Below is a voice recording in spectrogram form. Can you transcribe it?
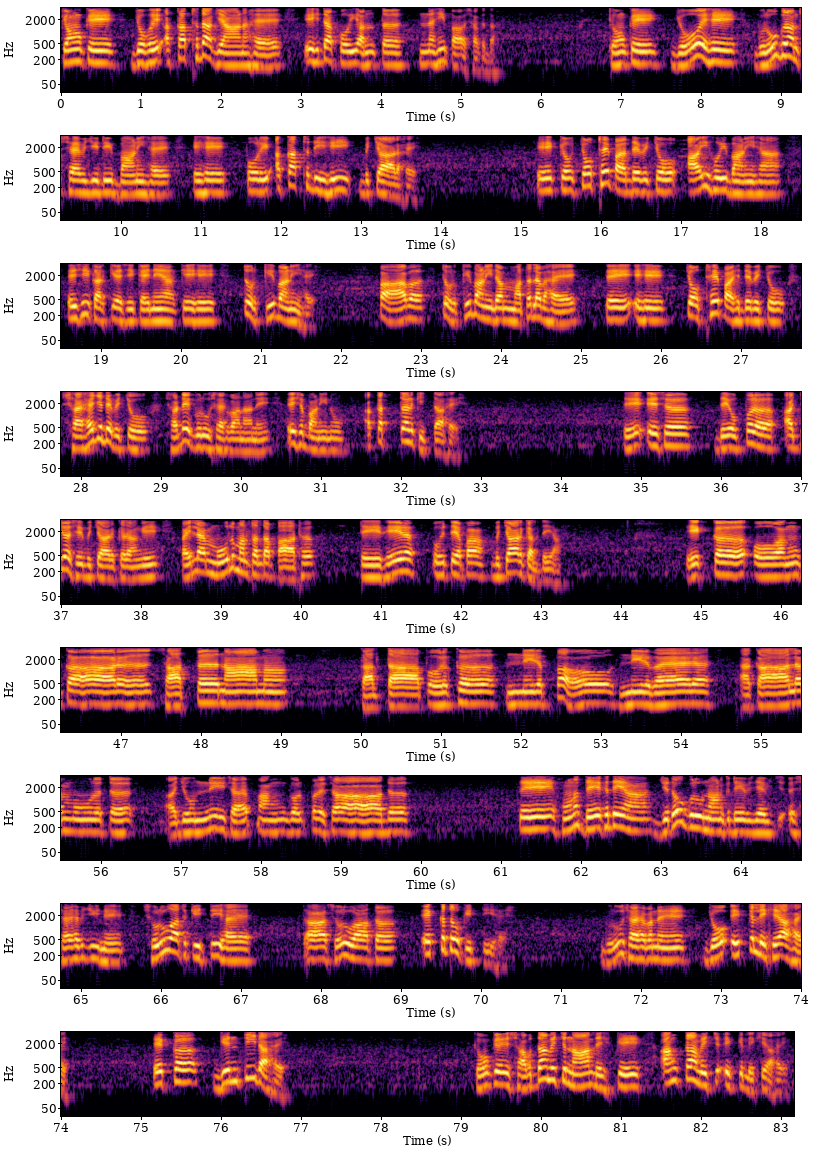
ਕਿਉਂਕਿ ਜੋ ਇਹ ਇਕੱਠ ਦਾ ਗਿਆਨ ਹੈ ਇਸ ਦਾ ਕੋਈ ਅੰਤ ਨਹੀਂ ਪਾ ਸਕਦਾ। ਕਿਉਂਕਿ ਜੋ ਇਹ ਗੁਰੂ ਗ੍ਰੰਥ ਸਾਹਿਬ ਜੀ ਦੀ ਬਾਣੀ ਹੈ, ਇਹ ਪੂਰੀ ਇਕੱਠ ਦੀ ਹੀ ਵਿਚਾਰ ਹੈ। ਇਹ ਕਿਉਂ ਚੌਥੇ ਪਦ ਦੇ ਵਿੱਚੋਂ ਆਈ ਹੋਈ ਬਾਣੀ ਹੈ, ਇਸੇ ਕਰਕੇ ਅਸੀਂ ਕਹਿੰਦੇ ਹਾਂ ਕਿ ਇਹ ਧੁਰਕੀ ਬਾਣੀ ਹੈ। ਭਾਵ ਧੁਰਕੀ ਬਾਣੀ ਦਾ ਮਤਲਬ ਹੈ ਤੇ ਇਹ ਚੌਥੇ ਪਾਸੇ ਦੇ ਵਿੱਚੋਂ, ਸਹਿਜ ਦੇ ਵਿੱਚੋਂ ਸਾਡੇ ਗੁਰੂ ਸਾਹਿਬਾਨਾਂ ਨੇ ਇਸ ਬਾਣੀ ਨੂੰ ਇਕੱਤਰ ਕੀਤਾ ਹੈ। ਤੇ ਇਸ ਦੇ ਉੱਪਰ ਅੱਜ ਅਸੀਂ ਵਿਚਾਰ ਕਰਾਂਗੇ, ਪਹਿਲਾਂ ਮੂਲ ਮੰਤਰ ਦਾ ਪਾਠ ਤੇ ਫਿਰ ਉਸ ਤੇ ਆਪਾਂ ਵਿਚਾਰ ਕਰਦੇ ਹਾਂ। ਇੱਕ ਓੰਕਾਰ ਸਤਨਾਮ, ਕਰਤਾ ਪੁਰਖ ਨਿਰਭਉ ਨਿਰਵੈਰ ਅਕਾਲ ਮੂਰਤ ਅਜੂਨੀ ਸੈਭੰ ਗੁਰ ਪ੍ਰਸਾਦ। ਤੇ ਹੁਣ ਦੇਖਦੇ ਹਾਂ, ਜਦੋਂ ਗੁਰੂ ਨਾਨਕ ਦੇਵ ਜੀ ਸਾਹਿਬ ਜੀ ਨੇ ਸ਼ੁਰੂਆਤ ਕੀਤੀ ਹੈ, ਤਾਂ ਸ਼ੁਰੂਆਤ ਇੱਕ ਤੋਂ ਕੀਤੀ ਹੈ। ਗੁਰੂ ਸਾਹਿਬ ਨੇ ਜੋ ਇੱਕ ਲਿਖਿਆ ਹੈ, ਇੱਕ ਗਿਣਤੀ ਦਾ ਹੈ। ਕਿਉਂਕਿ ਸ਼ਬਦਾਂ ਵਿੱਚ ਨਾਂ ਲਿਖ ਕੇ ਅੰਕਾਂ ਵਿੱਚ ਇੱਕ ਲਿਖਿਆ ਹੈ।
